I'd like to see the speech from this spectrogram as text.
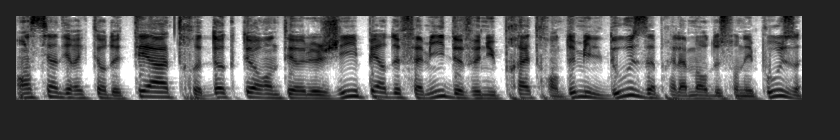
ancien directeur de théâtre, docteur en théologie, père de famille, devenu prêtre en 2012 après la mort de son épouse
